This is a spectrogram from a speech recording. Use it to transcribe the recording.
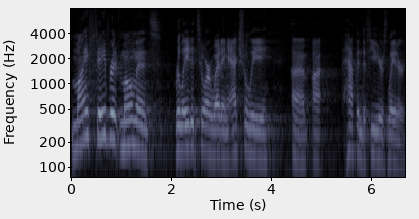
my favorite moment related to our wedding actually. Um, happened a few years later.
